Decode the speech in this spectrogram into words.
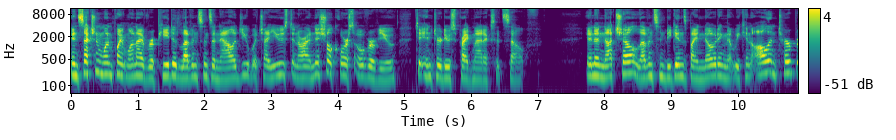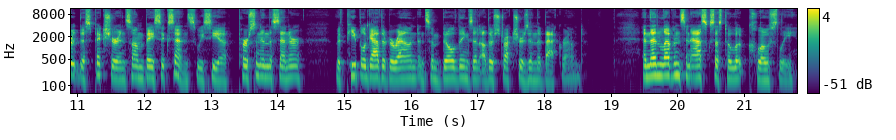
In section 1.1, I've repeated Levinson's analogy, which I used in our initial course overview to introduce pragmatics itself. In a nutshell, Levinson begins by noting that we can all interpret this picture in some basic sense. We see a person in the center, with people gathered around, and some buildings and other structures in the background. And then Levinson asks us to look closely.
